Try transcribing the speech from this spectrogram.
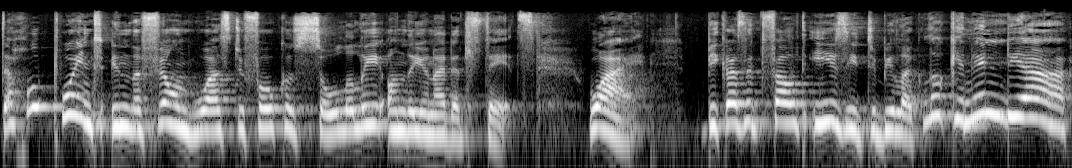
The whole point in the film was to focus solely on the United States. Why? Because it felt easy to be like, look, in India,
